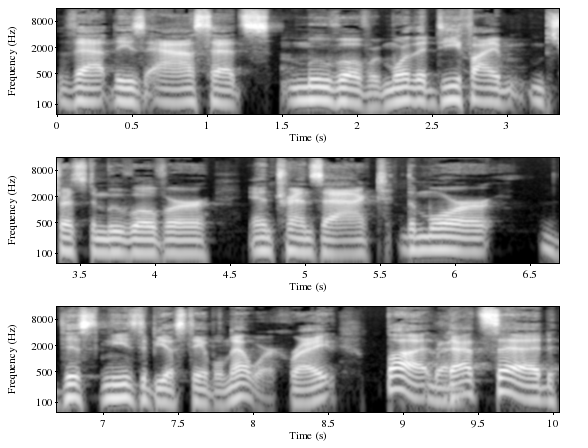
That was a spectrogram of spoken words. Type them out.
that these assets move over more that defi starts to move over and transact the more this needs to be a stable network right but right. that said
